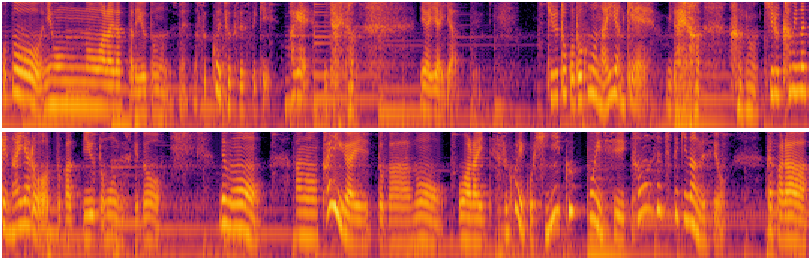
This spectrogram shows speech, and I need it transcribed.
ことを日本のお笑いだったら言うと思うんですね。すっごい直接的「ハゲ!」みたいな「いやいやいや」って着るとこどこもないやんけ！みたいな。あの着る髪の毛ないやろ！とかって言うと思うんですけどでもあの海外とかのお笑いってすごいこう皮肉っぽいし間接的なんですよ。だから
